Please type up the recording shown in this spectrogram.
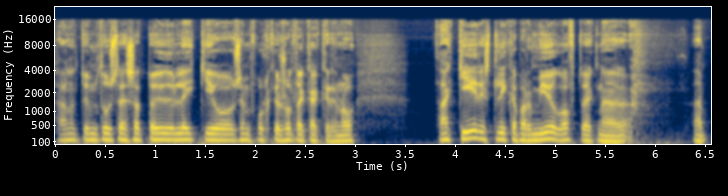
talandi um þú veist þessa döðuleiki og sem fólk er svolítið að gaggrinn og það gerist líka bara mjög oft vegna það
